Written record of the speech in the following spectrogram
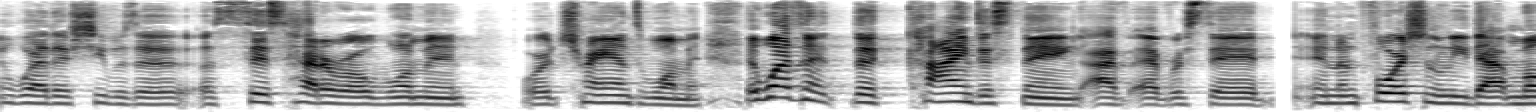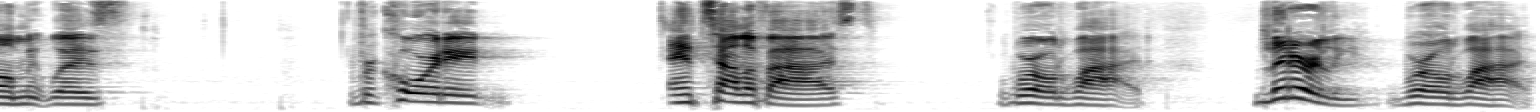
and whether she was a, a cis hetero woman or a trans woman. It wasn't the kindest thing I've ever said. And unfortunately, that moment was recorded and televised worldwide, literally worldwide.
